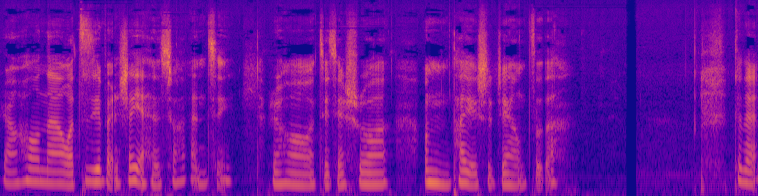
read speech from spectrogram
然后呢，我自己本身也很喜欢安静。然后姐姐说，嗯，她也是这样子的。 근데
